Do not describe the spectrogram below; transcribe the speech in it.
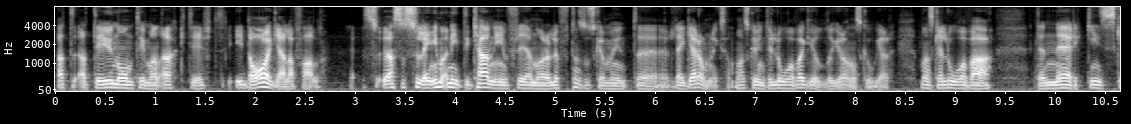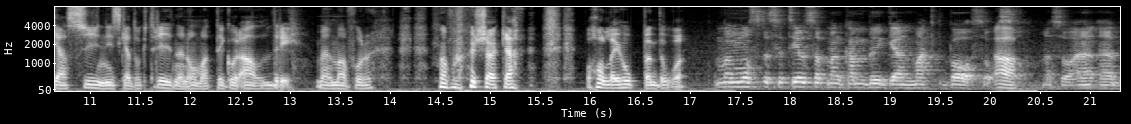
att, att det är ju någonting man aktivt, idag i alla fall, så, alltså så länge man inte kan infria några luften så ska man ju inte lägga dem liksom. Man ska ju inte lova guld och gröna skogar. Man ska lova den närkinska cyniska doktrinen om att det går aldrig. Men man får, man får försöka hålla ihop ändå. Man måste se till så att man kan bygga en maktbas också. Ja. Alltså en, en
